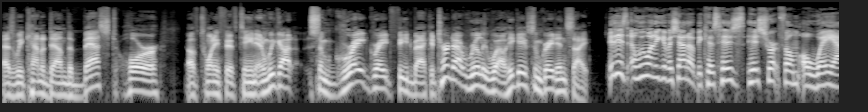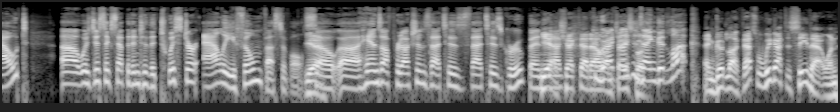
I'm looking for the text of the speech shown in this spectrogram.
as we counted down the best horror of 2015, and we got some great, great feedback. It turned out really well. He gave some great insight. It is, and we want to give a shout out because his his short film A Way Out uh, was just accepted into the Twister Alley Film Festival. Yeah. So uh, Hands Off Productions, that's his that's his group, and Yeah, uh, check that out Congratulations and good luck. And good luck. That's what we got to see that one.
